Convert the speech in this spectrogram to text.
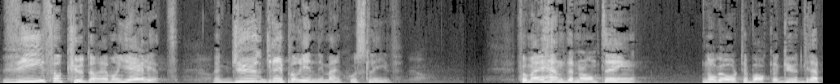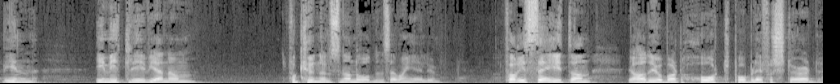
Vi forkynner evangeliet, men Gud griper inn i menneskers liv. For meg hendte det noe noen år tilbake. Gud grep inn i mitt liv gjennom forkunnelsen av nådens evangelium. Fariseitene jeg hadde jobbet hardt på, ble forstørd.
